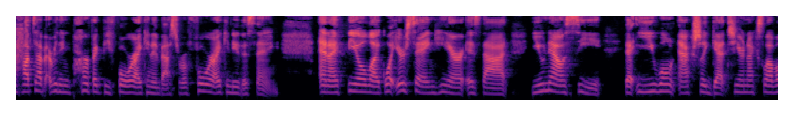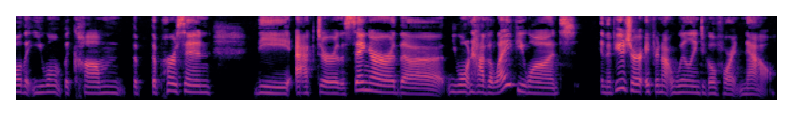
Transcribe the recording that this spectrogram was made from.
I have to have everything perfect before I can invest or before I can do this thing. And I feel like what you're saying here is that you now see that you won't actually get to your next level, that you won't become the, the person, the actor, the singer, the you won't have the life you want in the future if you're not willing to go for it now.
